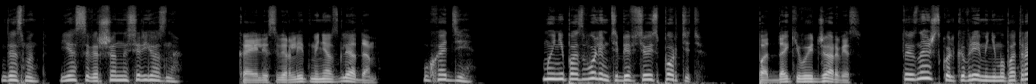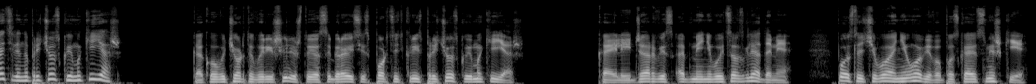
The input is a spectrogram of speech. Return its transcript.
Десмонд, я совершенно серьезно. Кайли сверлит меня взглядом. Уходи. Мы не позволим тебе все испортить. Поддакивает Джарвис. Ты знаешь, сколько времени мы потратили на прическу и макияж? Какого чёрта вы решили, что я собираюсь испортить Крис прическу и макияж? Кайли и Джарвис обмениваются взглядами, после чего они обе выпускают смешки.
